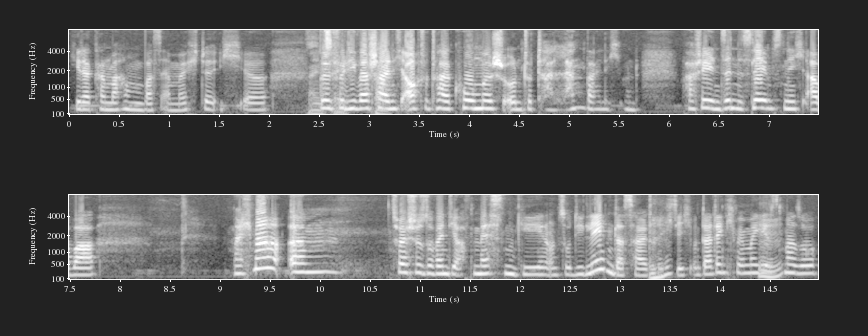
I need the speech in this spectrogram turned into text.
Jeder kann machen, was er möchte. Ich äh, Nein, bin für die klar. wahrscheinlich auch total komisch und total langweilig und verstehe den Sinn des Lebens nicht, aber manchmal, ähm, zum Beispiel so, wenn die auf Messen gehen und so, die leben das halt Mhm. richtig. Und da denke ich mir immer Mhm. jedes Mal so,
